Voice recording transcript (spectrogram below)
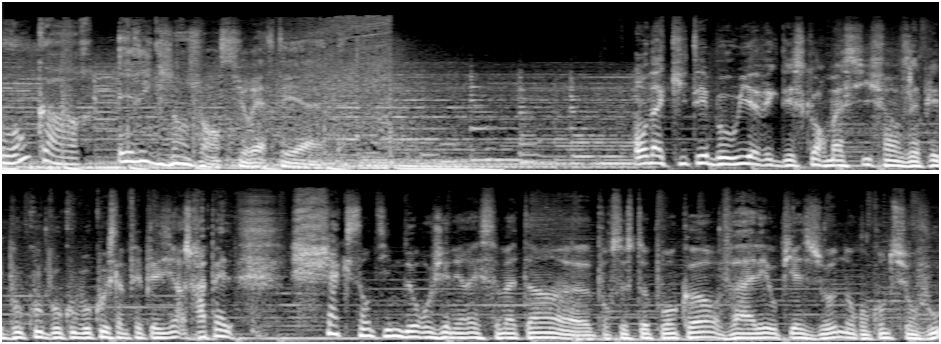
ou encore Éric Jean-Jean sur RTL. On a quitté Bowie avec des scores massifs. hein. Vous appelez beaucoup, beaucoup, beaucoup. Ça me fait plaisir. Je rappelle, chaque centime d'euro généré ce matin euh, pour ce stop ou encore va aller aux pièces jaunes. Donc on compte sur vous.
